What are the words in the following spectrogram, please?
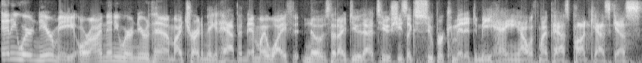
anywhere near me or I'm anywhere near them, I try to make it happen. And my wife knows that I do that too. She's like super committed to me hanging out with my past podcast guests.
